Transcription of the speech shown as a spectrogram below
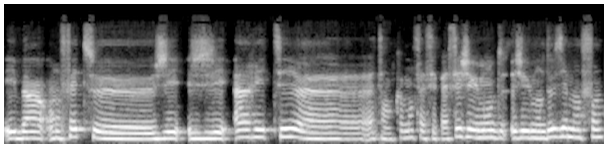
Eh ben en fait euh, j'ai arrêté euh, attends comment ça s'est passé? J'ai eu mon eu mon deuxième enfant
